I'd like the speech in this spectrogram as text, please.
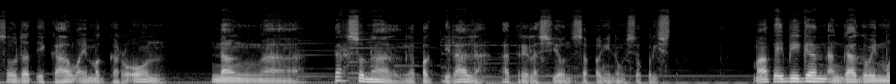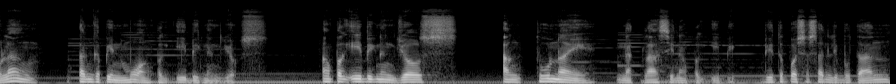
so that ikaw ay magkaroon ng uh, personal nga pagkilala at relasyon sa Panginoong Kristo. Mga kaibigan, ang gagawin mo lang, tanggapin mo ang pag-ibig ng Diyos. Ang pag-ibig ng Diyos, ang tunay na klase ng pag-ibig. Dito po sa sanlibutan,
